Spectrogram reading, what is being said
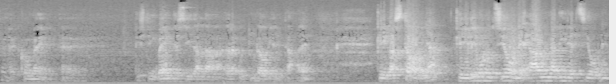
eh, come eh, distinguendosi dalla, dalla cultura orientale, che la storia, che l'evoluzione ha una direzione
